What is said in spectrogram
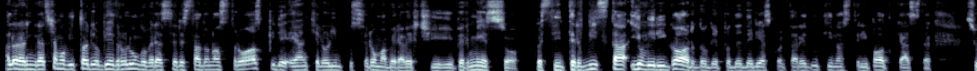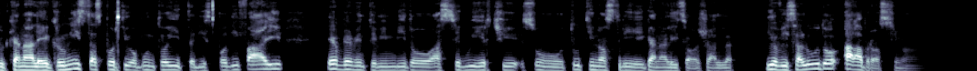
Allora ringraziamo Vittorio Pietro Lungo per essere stato nostro ospite e anche l'Olympus Roma per averci permesso questa intervista. Io vi ricordo che potete riascoltare tutti i nostri podcast sul canale cronistasportivo.it di Spotify e ovviamente vi invito a seguirci su tutti i nostri canali social. Io vi saluto, alla prossima.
